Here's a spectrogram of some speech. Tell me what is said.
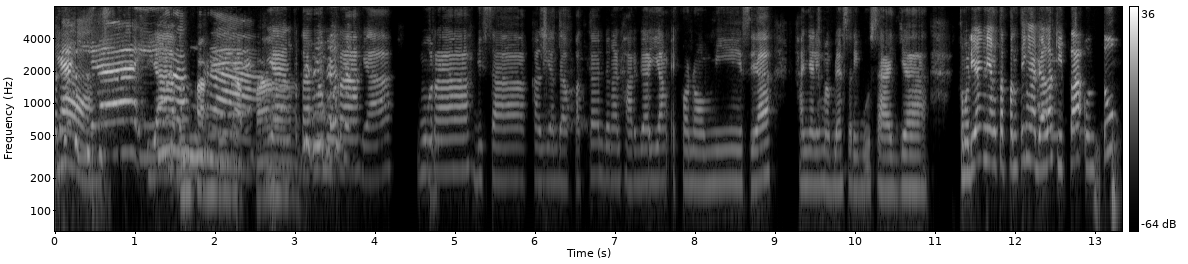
Ya, iya, iya. Ya, Murah-murah. Yang pertama murah ya. Murah bisa kalian dapatkan dengan harga yang ekonomis ya, hanya 15.000 saja. Kemudian yang terpenting adalah kita untuk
